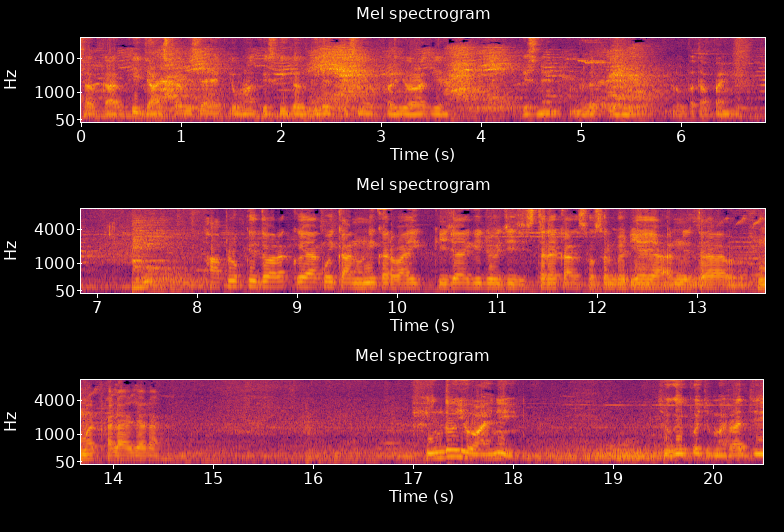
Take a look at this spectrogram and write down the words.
सरकार की जाँच का विषय है कि वहाँ किसकी गलती है, किसने फर्जीवाड़ा किया किसने मदद किया है, लोग बता पाएँगे। आप लोग के द्वारा क्या कोई कानूनी कार्रवाई की जाएगी जो जिस तरह का सोशल मीडिया या अन्य तरह हुमर फैलाया जा रहा है? हिंदू युवाहिनी चूँकि पूज्य महाराज जी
